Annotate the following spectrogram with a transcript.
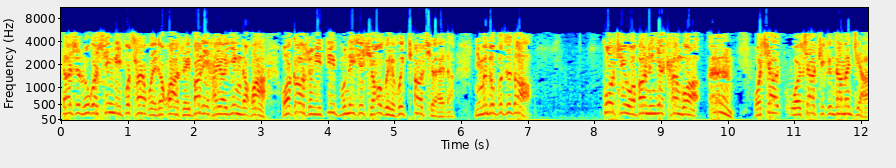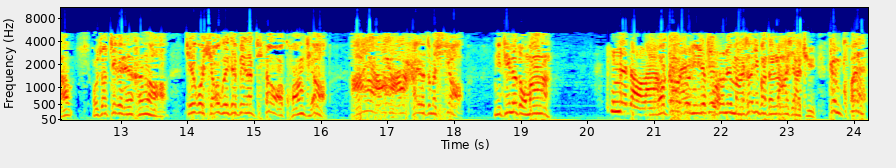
但是如果心里不忏悔的话，嘴巴里还要硬的话，我告诉你，地府那些小鬼会跳起来的，你们都不知道。过去我帮人家看过，我下我下去跟他们讲，我说这个人很好，结果小鬼在边上跳啊，狂跳，啊啊啊，还要这么笑，你听得懂吗？听得懂了。我告诉你，这种人马上就把他拉下去，更快，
